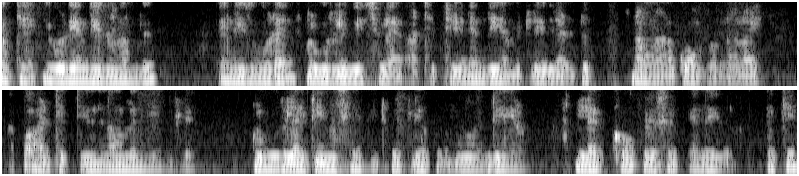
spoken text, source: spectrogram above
Okay ഇവിടെ എന്ത് ചെയ്തു നമ്മൾ എന്ത് ചെയ്തു? ഇവിടെ പ്ലൂറിൽ ഉപയോഗിച്ചു. അഡ്ജക്റ്റീവിന് എന്ത് ചെയ്യാൻ പറ്റില്ല. ഇത് രണ്ട് നൗണാണ് കോമ്പൗണ്ട് നൗണായി അപ്പോൾ അഡ്ജക്റ്റീവിന് നമ്മൾ എന്ത് ചെയ്യാൻ പറ്റില്ല? glue like to use here it will clear up the mood and the leg cooperation enable okay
